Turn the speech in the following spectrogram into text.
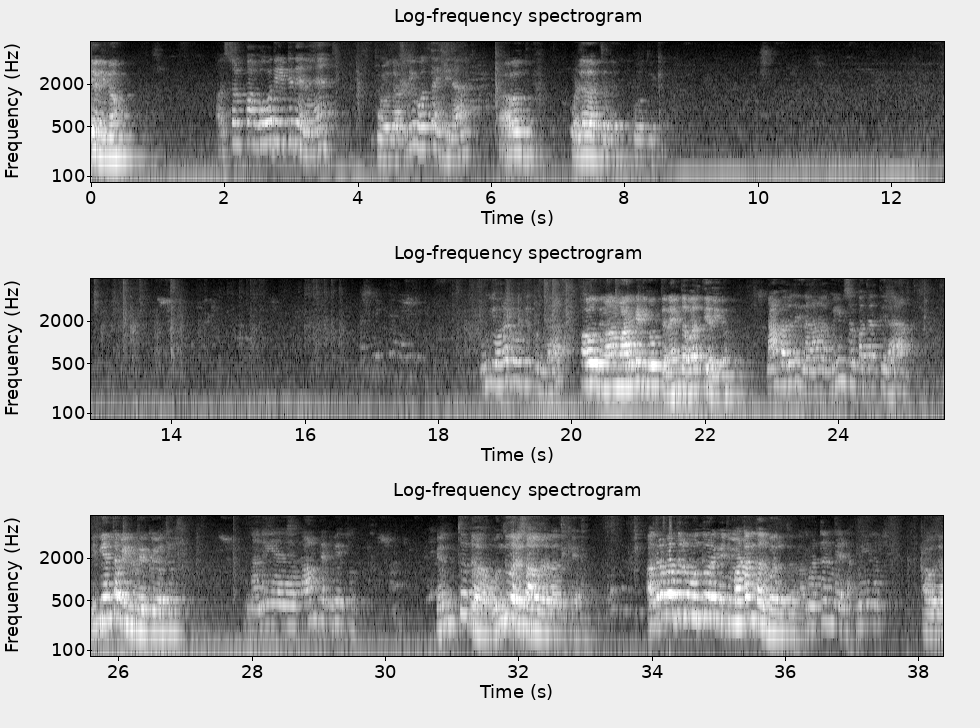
ಓದ್ತಿದ್ಯಾ ನೀನು? ಸ್ವಲ್ಪ ಓದಿ ಇಟ್ಟಿದ್ದೇನೆ. ಹೌದಾ? ನೀವು ಓದ್ತಾ ಇದ್ದೀರಾ? ಹೌದು. ಒಳ್ಳೇದಾಗ್ತದೆ ಓದ್ಲಿಕ್ಕೆ. ನಿಮ್ಗೆ ಹೊರಗೆ ಹೋಗ್ಲಿಕ್ಕೆ ಉಂಟಾ? ಹೌದು ನಾನು ಮಾರ್ಕೆಟಿಗೆ ಹೋಗ್ತೇನೆ. ಎಂತ ಬರ್ತೀಯ ನೀನು? ನಾ ಬರೋದಿಲ್ಲ. ಮೀನು ಸ್ವಲ್ಪ ತರ್ತೀರಾ? ನಿಂಗೆ ಎಂತ ಮೀನು ಬೇಕು ಇವತ್ತು? ನನಗೆ ಪಾಂಪ್ಲೆಟ್ ಬೇಕು. ಎಂತದ? ಒಂದೂವರೆ ಸಾವಿರ ಅಲ್ಲ ಅದಕ್ಕೆ? ಅದರ ಬದಲು ಒಂದೂವರೆ ಕೆಜಿ ಮಟನ್ ತರಬರುತ್ತಲ್ಲ ಮಟನ್ ಬೇಡ ಮೀನು. ಹೌದಾ?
